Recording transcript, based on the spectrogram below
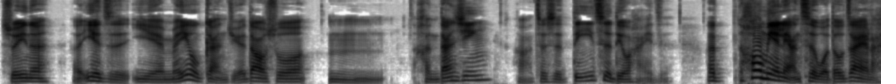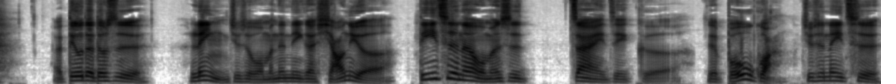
所以呢，呃，叶子也没有感觉到说，嗯，很担心啊。这是第一次丢孩子，那后面两次我都在了。呃，丢的都是 Lin，就是我们的那个小女儿。第一次呢，我们是在这个这博物馆，就是那次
